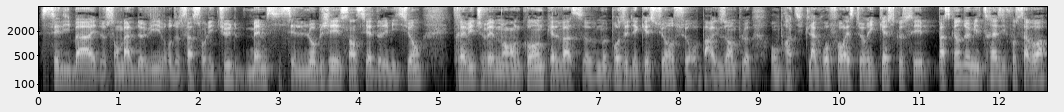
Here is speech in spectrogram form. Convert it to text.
célibat et de son mal de vivre, de sa solitude, même si c'est l'objet essentiel de l'émission. Très vite, je vais me rendre compte qu'elle va me poser des questions sur, par exemple, on pratique l'agroforesterie. Qu'est-ce que c'est? Parce qu'en 2013, il faut savoir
